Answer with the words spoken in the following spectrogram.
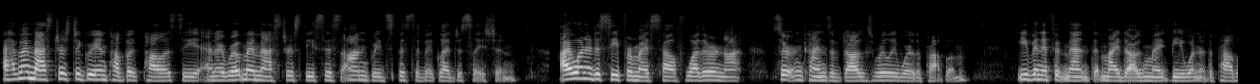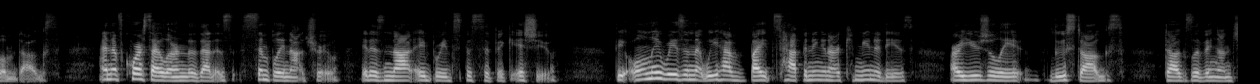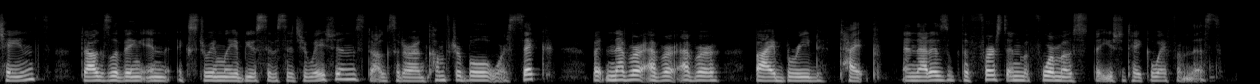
I have my master's degree in public policy and I wrote my master's thesis on breed-specific legislation. I wanted to see for myself whether or not certain kinds of dogs really were the problem, even if it meant that my dog might be one of the problem dogs. And of course I learned that that is simply not true. It is not a breed-specific issue. The only reason that we have bites happening in our communities are usually loose dogs, dogs living on chains, dogs living in extremely abusive situations, dogs that are uncomfortable or sick, but never, ever, ever by breed type. And that is the first and foremost that you should take away from this.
